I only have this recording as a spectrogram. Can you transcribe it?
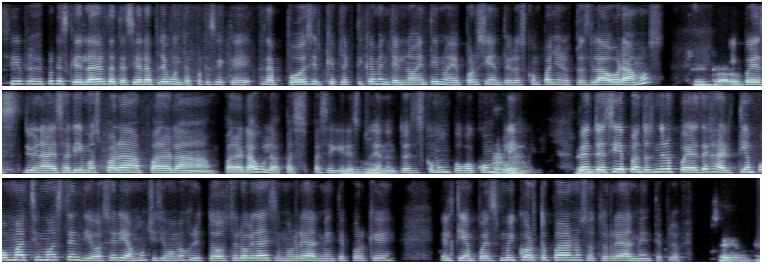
Sí, profe, porque es que la verdad te hacía la pregunta, porque es que, que, o sea, puedo decir que prácticamente el 99% de los compañeros pues laboramos Sí, y claro. pues de una vez salimos para, para, la, para el aula, para, para seguir Ujú. estudiando, entonces es como un poco complejo. Sí. Pero entonces si de pronto si me lo puedes dejar el tiempo máximo extendido sería muchísimo mejor y todos te lo agradecemos realmente porque el tiempo es muy corto para nosotros realmente, profe. Sí, ok.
